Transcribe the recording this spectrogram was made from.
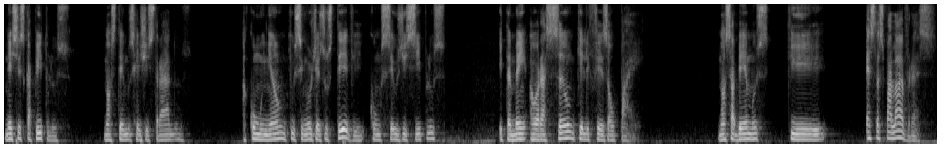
Nestes capítulos, nós temos registrados a comunhão que o Senhor Jesus teve com os seus discípulos e também a oração que ele fez ao Pai. Nós sabemos que estas palavras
